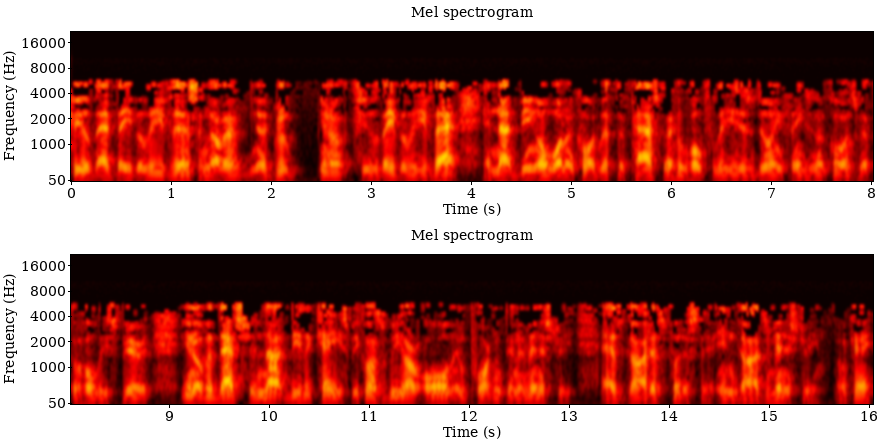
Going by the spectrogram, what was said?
feel that they believe this, another you know, group you know, feels they believe that and not being on one accord with the pastor who hopefully is doing things in accordance with the Holy Spirit. You know, but that should not be the case because we are all important in the ministry as God has put us there in God's ministry. Okay?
